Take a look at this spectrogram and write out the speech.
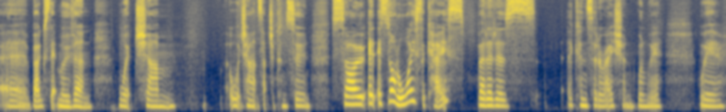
uh, bugs that move in, which um, which aren't such a concern. So it, it's not always the case, but it is a consideration when we're we're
